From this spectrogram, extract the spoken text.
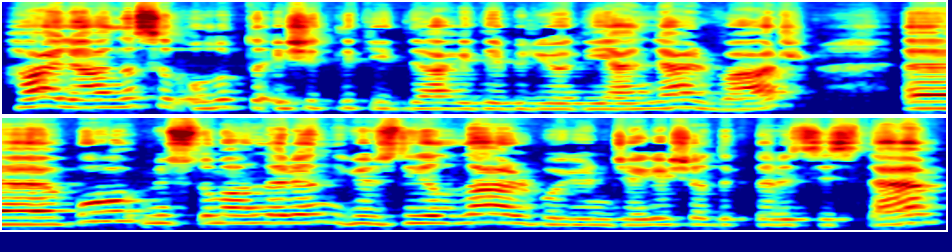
hala nasıl olup da eşitlik iddia edebiliyor diyenler var. Bu Müslümanların yüzyıllar boyunca yaşadıkları sistem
